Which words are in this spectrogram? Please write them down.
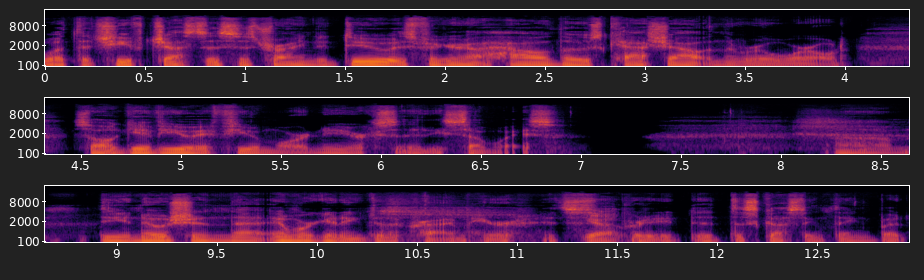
What the Chief Justice is trying to do is figure out how those cash out in the real world. So I'll give you a few more New York City subways. Um, the notion that, and we're getting to the crime here. It's Yeah. a pretty disgusting thing, but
